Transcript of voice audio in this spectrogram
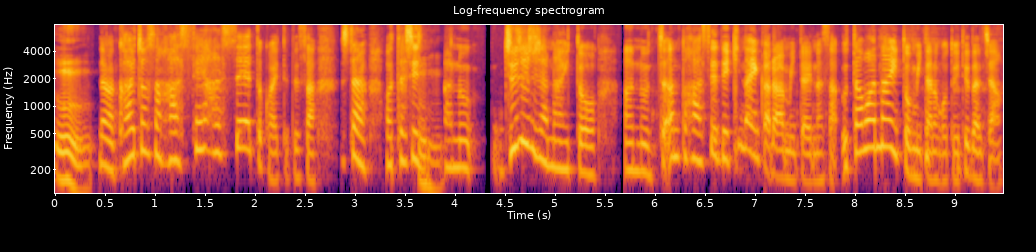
うん。だから会長さん発声発声とか言っててさそしたら私、うん。あのジュジュじゃないとあのちゃんと発声できないからみたいなさ歌わないとみたいなこと言ってたじゃん。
